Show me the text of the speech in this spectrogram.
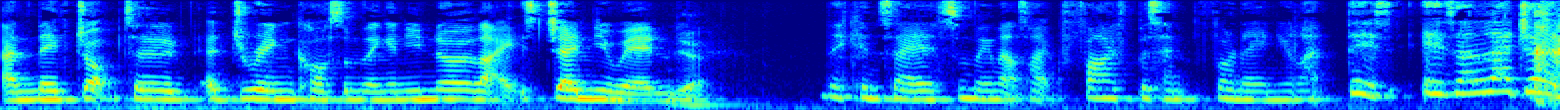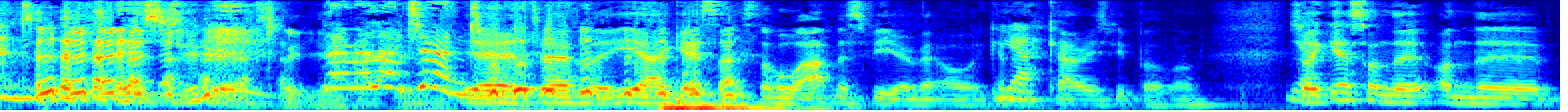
and they've dropped a, a drink or something and you know that it's genuine, yeah. They can say something that's like 5% funny and you're like, this is a legend. it's true. Actually, yeah. They're a legend. yeah, definitely. Yeah, I guess that's the whole atmosphere of it all. It kind Yeah. of carries people along. So Yeah. I guess on the on the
